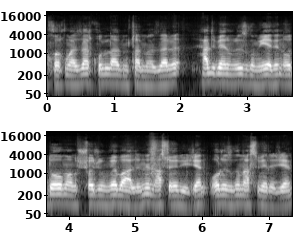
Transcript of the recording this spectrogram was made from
korkmazlar, kullarını utanmazlar. Hadi benim rızkımı yedin, o doğmamış çocuğun vebalini nasıl ödeyeceksin, o rızkı nasıl vereceksin?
